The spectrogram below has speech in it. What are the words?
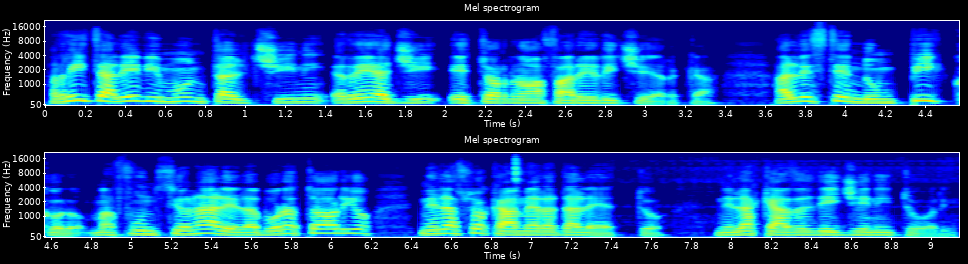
Rita Levi Montalcini reagì e tornò a fare ricerca, allestendo un piccolo ma funzionale laboratorio nella sua camera da letto, nella casa dei genitori.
